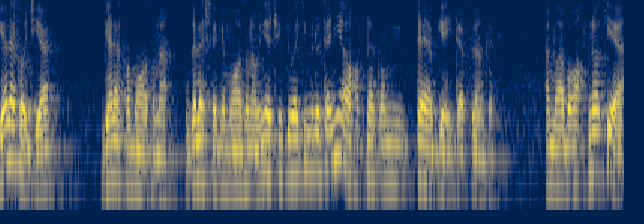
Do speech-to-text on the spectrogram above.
گلکا چیه؟ گلکا موازنه و گلک موازنه ونیا چونکه وکی منو تنیه آخفنا کم تایب گهی تا فلان کسی اما أو آخفنا کیه؟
